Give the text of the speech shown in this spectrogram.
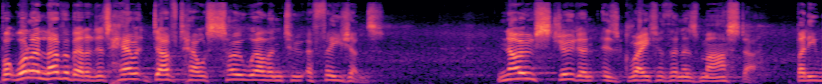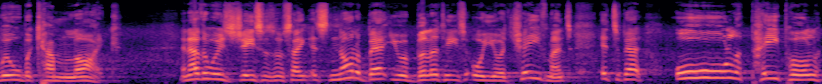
but what I love about it is how it dovetails so well into Ephesians. No student is greater than his master, but he will become like. In other words, Jesus was saying it's not about your abilities or your achievements, it's about all people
